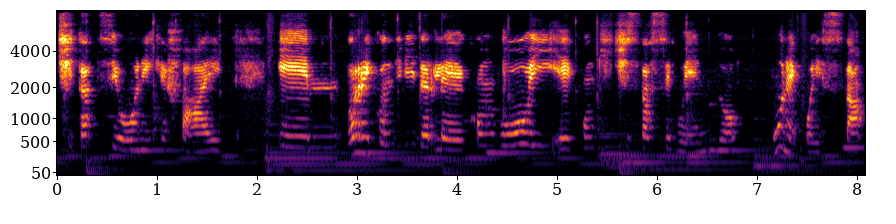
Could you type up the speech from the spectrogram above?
citazioni che fai e vorrei condividerle con voi e con chi ci sta seguendo. Una è questa.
